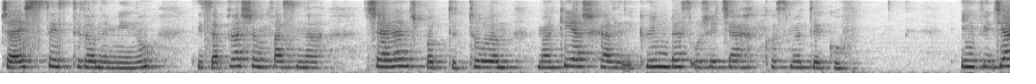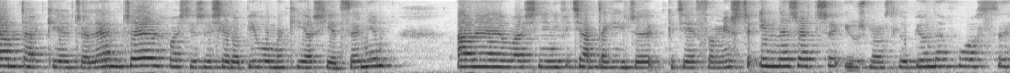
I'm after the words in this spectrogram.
Cześć, z tej strony Minu i zapraszam Was na challenge pod tytułem Makijaż Harley Quinn bez użycia kosmetyków. I widziałam takie challenge, właśnie, że się robiło makijaż jedzeniem, ale właśnie nie widziałam takich, że, gdzie są jeszcze inne rzeczy. Już mam zrobione włosy,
